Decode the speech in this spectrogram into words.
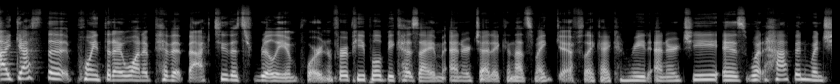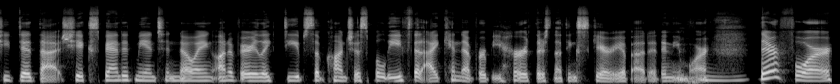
I guess the point that I want to pivot back to that's really important for people because I'm energetic and that's my gift. Like I can read energy is what happened when she did that. She expanded me into knowing on a very like deep subconscious belief that I can never be hurt. There's nothing scary about it anymore. Mhm. Therefore,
